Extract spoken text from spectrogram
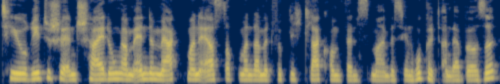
theoretische Entscheidung. Am Ende merkt man erst, ob man damit wirklich klarkommt, wenn es mal ein bisschen ruckelt an der Börse.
